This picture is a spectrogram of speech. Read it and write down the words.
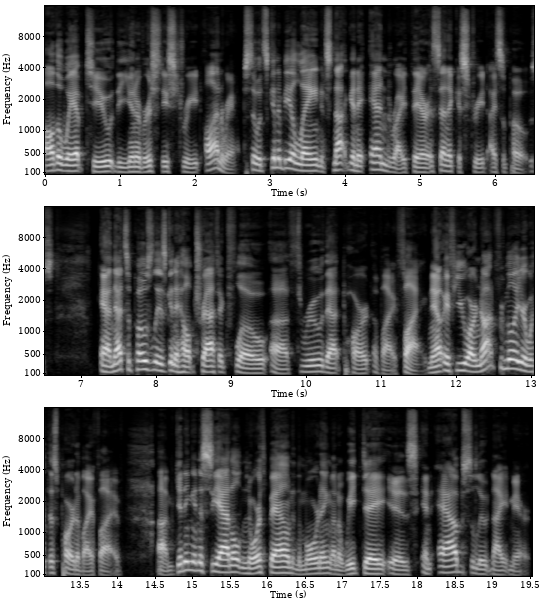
all the way up to the University Street on ramp. So it's going to be a lane. It's not going to end right there at Seneca Street, I suppose and that supposedly is going to help traffic flow uh, through that part of I 5. Now, if you are not familiar with this part of I 5, um, getting into Seattle northbound in the morning on a weekday is an absolute nightmare.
